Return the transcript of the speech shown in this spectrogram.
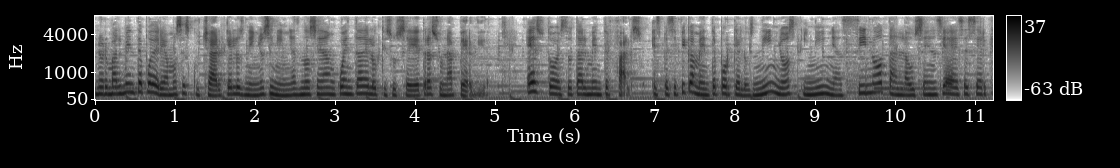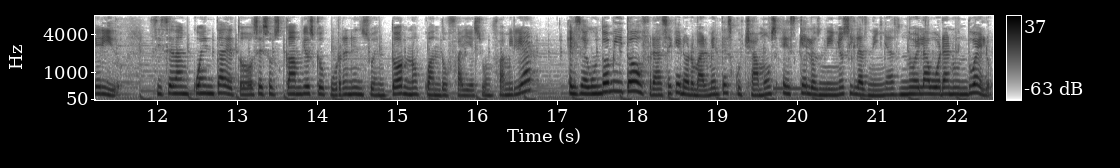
Normalmente podríamos escuchar que los niños y niñas no se dan cuenta de lo que sucede tras una pérdida. Esto es totalmente falso, específicamente porque los niños y niñas sí notan la ausencia de ese ser querido, sí se dan cuenta de todos esos cambios que ocurren en su entorno cuando fallece un familiar. El segundo mito o frase que normalmente escuchamos es que los niños y las niñas no elaboran un duelo.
